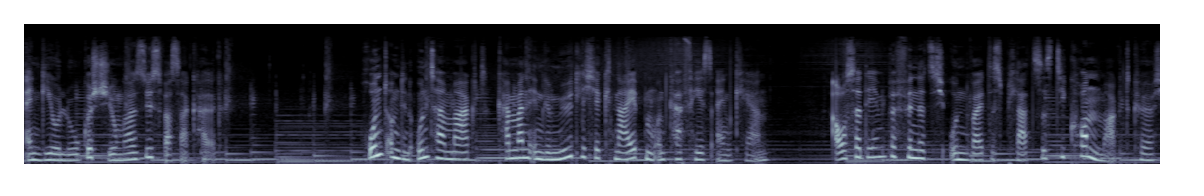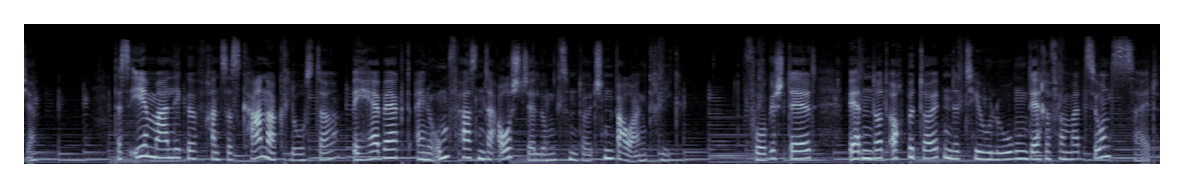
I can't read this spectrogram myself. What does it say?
ein geologisch junger Süßwasserkalk. Rund um den Untermarkt kann man in gemütliche Kneipen und Cafés einkehren. Außerdem befindet sich unweit des Platzes die Kornmarktkirche. Das ehemalige Franziskanerkloster beherbergt eine umfassende Ausstellung zum Deutschen Bauernkrieg. Vorgestellt werden dort auch bedeutende Theologen der Reformationszeit,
